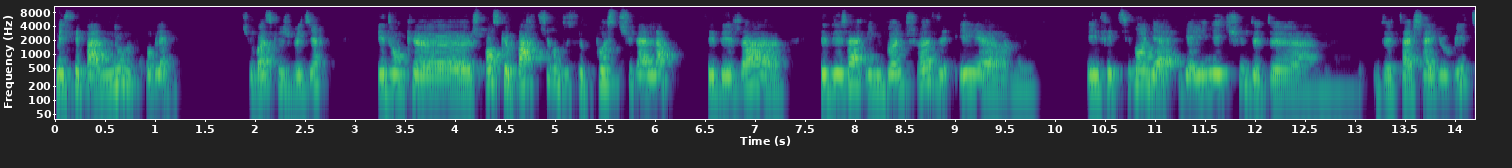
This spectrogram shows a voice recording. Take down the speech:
Mais c'est pas nous le problème. Tu vois ce que je veux dire? Et donc, euh, je pense que partir de ce postulat-là, c'est déjà, euh, c'est déjà une bonne chose. Et, euh, effectivement, il y a, y a une étude de, euh, de Tasha Yovich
